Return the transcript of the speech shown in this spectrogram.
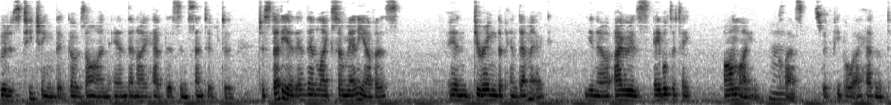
Buddhist teaching that goes on, and then I have this incentive to to study it. And then, like so many of us, in during the pandemic, you know, I was able to take online Mm. classes with people I hadn't,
